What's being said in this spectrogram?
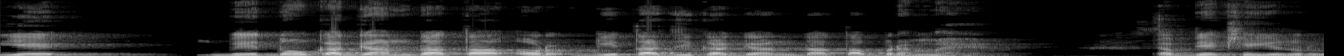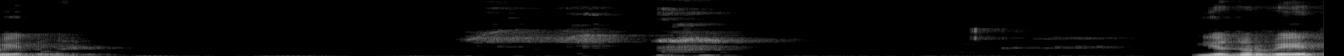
ये वेदों का ज्ञानदाता और गीता जी का ज्ञानदाता ब्रह्म है। अब देखिए यजुर्वेद में। यजुर्वेद,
